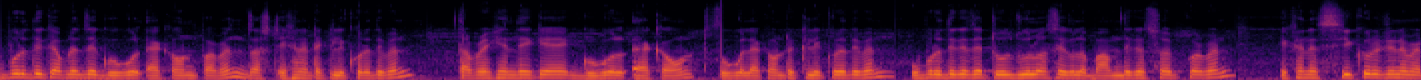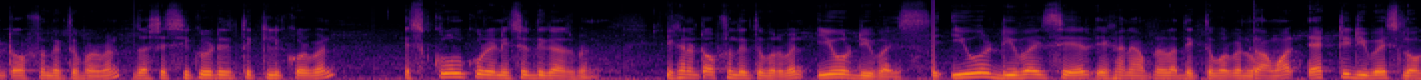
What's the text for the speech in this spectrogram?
উপরের দিকে আপনি যে গুগল অ্যাকাউন্ট পাবেন জাস্ট এখানে একটা ক্লিক করে দেবেন। তারপর এখান থেকে গুগল অ্যাকাউন্ট গুগল অ্যাকাউন্টে ক্লিক করে দেবেন। উপরের দিকে যে টুলসগুলো আছে, এগুলো বাম দিকে সোয়াইপ করবেন। এখানে সিকিউরিটি নামে একটা অপশন দেখতে পারবেন। জাস্ট এই সিকিউরিটিতে ক্লিক করবেন। স্ক্রোল করে নিচের দিকে আসবেন। এখানে একটা অপশন দেখতে পারবেন ইওর ডিভাইস ইওর ডিভাইসের এখানে আপনারা দেখতে পারবেন আমার একটি ডিভাইস লগ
